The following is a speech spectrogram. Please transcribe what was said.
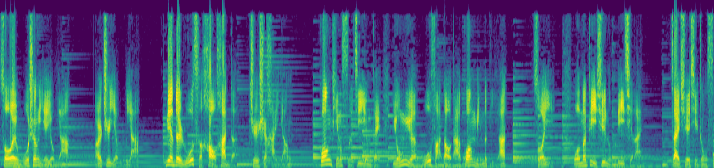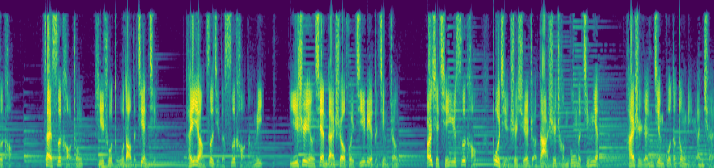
所谓无声也有涯，而知也无涯。面对如此浩瀚的知识海洋，光凭死记硬背，永远无法到达光明的彼岸。所以，我们必须努力起来，在学习中思考，在思考中提出独到的见解，培养自己的思考能力。以适应现代社会激烈的竞争，而且勤于思考，不仅是学者大师成功的经验，还是人进步的动力源泉。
